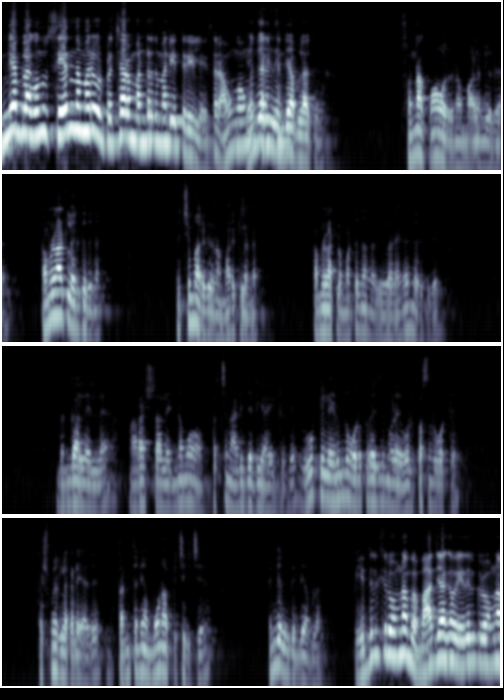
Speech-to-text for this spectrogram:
இந்தியா பிளாக் வந்து சேர்ந்த மாதிரி ஒரு பிரச்சாரம் பண்றது மாதிரியே தெரியலையே. சார் அவங்க அவங்க இருக்குது இந்தியா பிளாக்கு சொன்னால் கோவம் வருது நம்ம ஆளுங்களுக்கு. தமிழ்நாட்டில் இருக்குதுங்க. நிச்சயமாக இருக்குது நான் மறுக்கலைங்க. தமிழ்நாட்டில் மட்டும்தாங்க இருக்குது வேறு எங்கெங்க இருக்குது? பெங்காலில் இல்லை மகாராஷ்டிராவில் இன்னமும் பிரச்சனை அடிதடி ஆகிட்டு இருக்கு யூபியில் இருந்தும் ஒரு பிரயோஜனம் கிடையாது ஒரு பர்சன்ட் ஓட்டு. காஷ்மீரில் கிடையாது. தனித்தனியாக மூணாக பிச்சுக்கிச்சு. எங்கே இருக்குது இந்தியா பிளாக்? இப்ப எதிர்க்கிறோம்னா இப்போ பாஜகவை எதிர்க்கிறோம்னா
